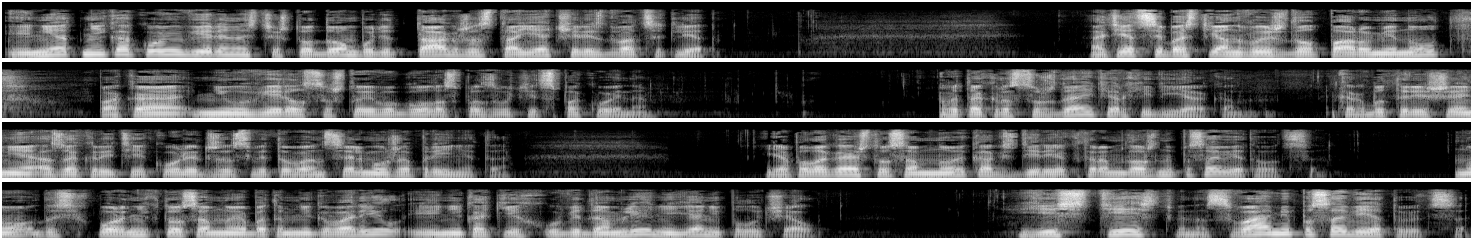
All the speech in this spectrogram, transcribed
И нет никакой уверенности, что дом будет также стоять через 20 лет. Отец Себастьян выждал пару минут, пока не уверился, что его голос прозвучит спокойно. «Вы так рассуждаете, архидиакон, как будто решение о закрытии колледжа святого Ансельма уже принято. Я полагаю, что со мной, как с директором, должны посоветоваться но до сих пор никто со мной об этом не говорил, и никаких уведомлений я не получал. Естественно, с вами посоветуются.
